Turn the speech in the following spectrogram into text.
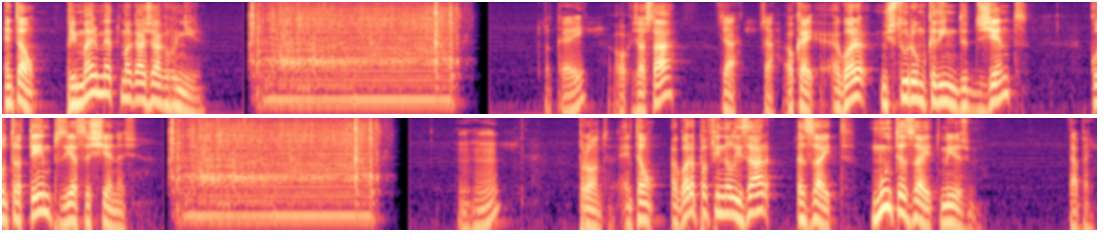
Então, primeiro mete uma gaja a grunhir. Ok. Oh, Já está? Já, já. Ok, agora mistura um bocadinho de, de gente, contratempos e essas cenas. Uhum. Pronto, então agora para finalizar, azeite. Muito azeite mesmo. Tá bem.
